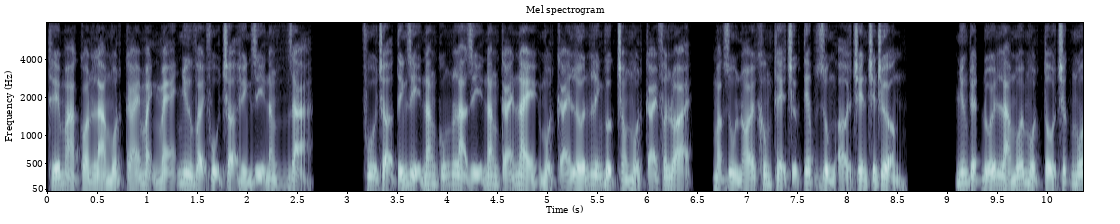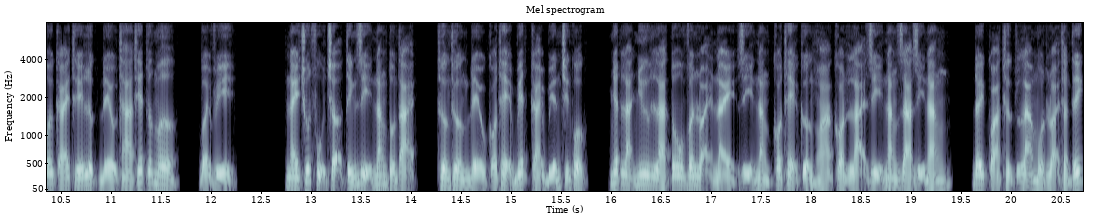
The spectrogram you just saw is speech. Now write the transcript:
thế mà còn là một cái mạnh mẽ như vậy phụ trợ hình dị năng giả. Phụ trợ tính dị năng cũng là dị năng cái này một cái lớn lĩnh vực trong một cái phân loại, mặc dù nói không thể trực tiếp dùng ở trên chiến trường nhưng tuyệt đối là mỗi một tổ chức mỗi cái thế lực đều tha thiết ước mơ, bởi vì này chút phụ trợ tính dị năng tồn tại, thường thường đều có thể biết cải biến chiến cuộc, nhất là như là tô vân loại này dị năng có thể cường hóa còn lại dị năng giả dị năng, đây quả thực là một loại thần tích,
